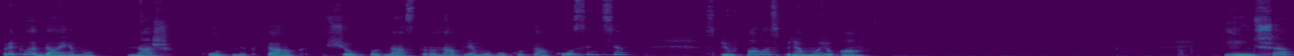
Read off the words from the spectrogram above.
Прикладаємо наш кутник так, щоб одна сторона прямого кута косинця співпала з прямою А. Інша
